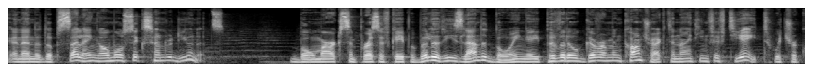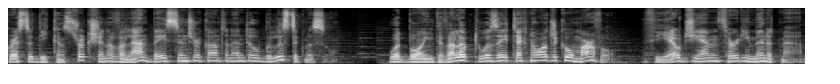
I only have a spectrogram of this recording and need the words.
and ended up selling almost 600 units. Bomarc's impressive capabilities landed Boeing a pivotal government contract in 1958, which requested the construction of a land based intercontinental ballistic missile. What Boeing developed was a technological marvel the LGM 30 Minuteman,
